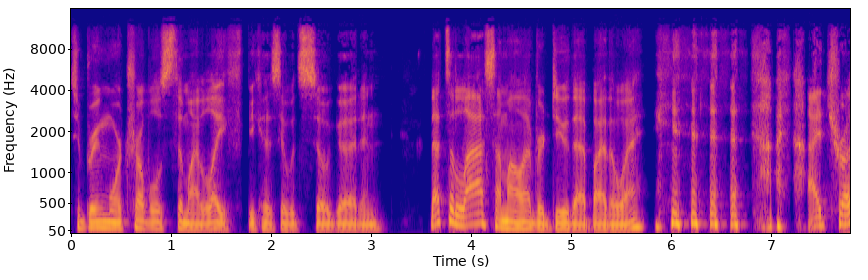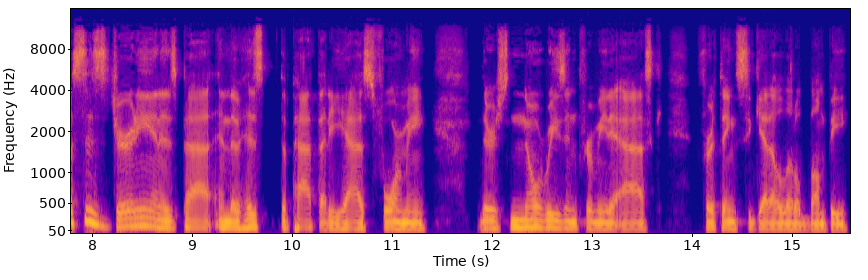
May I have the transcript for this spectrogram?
to bring more troubles to my life because it was so good. And that's the last time I'll ever do that. By the way, I, I trust His journey and His path and the His the path that He has for me. There's no reason for me to ask for things to get a little bumpy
